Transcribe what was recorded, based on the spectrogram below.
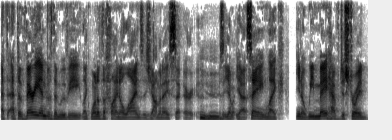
at the, at the very end of the movie, like one of the final lines is Yamane say, or mm-hmm. is it yeah, saying like you know we may have destroyed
